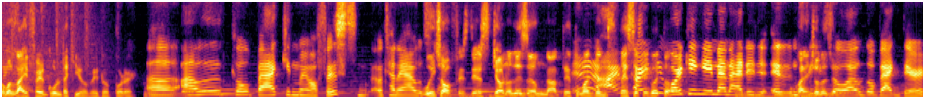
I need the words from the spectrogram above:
তোমার লাইফের গোলটা কি হবে এটার পরে I will go back in my office ওখানে I will which office there journalism নাতে তোমার Yeah, I'm স্পেসিফিক হতো working in an ad ওখানে agency, চলে যাও। so I'll go back there.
